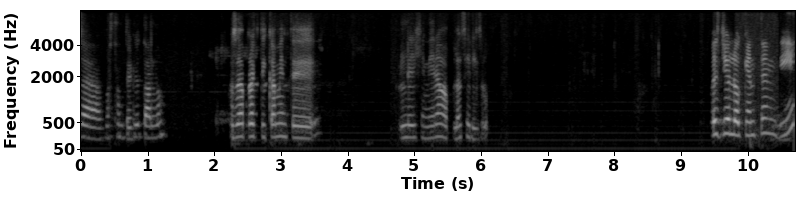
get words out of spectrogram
sea, bastante brutal, ¿no? O sea, prácticamente le generaba placer eso. Pues yo lo que entendí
